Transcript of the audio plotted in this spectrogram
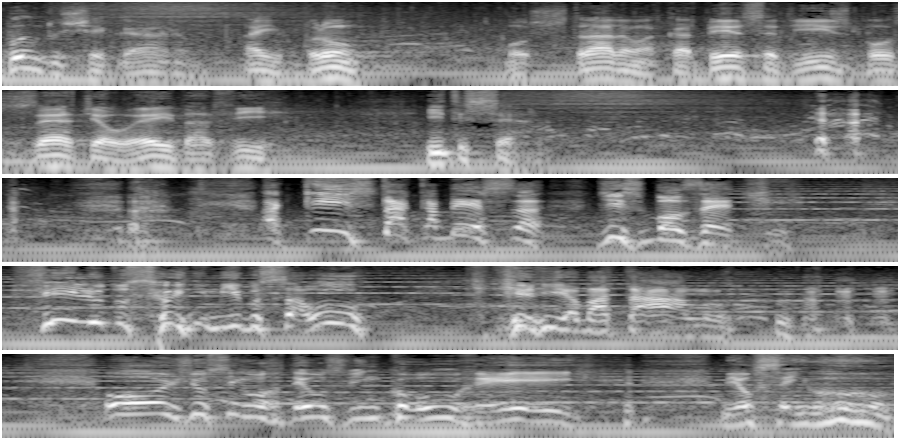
Quando chegaram a Hebron, mostraram a cabeça de Isbosete ao rei Davi e disseram: Aqui está a cabeça de Isbosete, filho do seu inimigo Saul, que queria matá-lo. Hoje o Senhor Deus vingou o rei, meu senhor,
